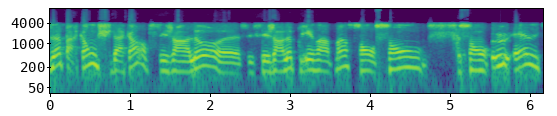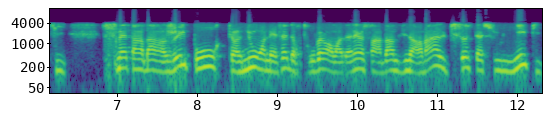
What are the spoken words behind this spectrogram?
là, par contre, je suis d'accord. Ces gens-là, euh, ces gens-là présentement sont, sont, ce sont eux, elles qui se mettent en danger pour que nous, on essaie de retrouver à un moment donné un semblant de vie normale. Puis ça, c'est à souligner. Puis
